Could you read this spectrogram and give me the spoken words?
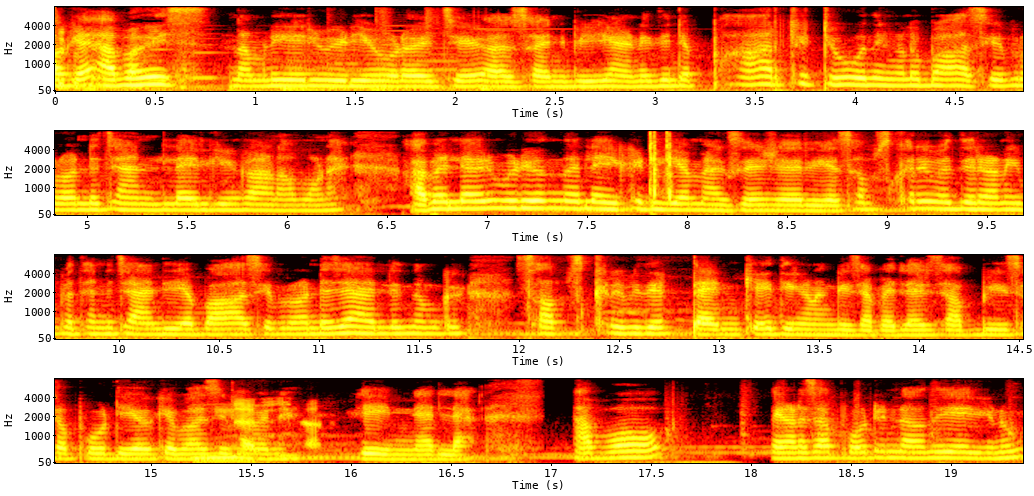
ഓക്കെ അപ്പോൾ ഗൈസ് നമ്മൾ ഈ ഒരു വീഡിയോ കൂടെ വെച്ച് അവസാനിപ്പിക്കുകയാണ്. ഇതിന്റെ പാർട്ട് ടു നിങ്ങൾ ബാസി ബ്രോന്റെ ചാനലിലായിരിക്കും കാണാൻ പോണേ. അപ്പോൾ എല്ലാവരും വീഡിയോ ഒന്ന് ലൈക്ക് അടിക്കുക മാക്സിമം ഷെയർ ചെയ്യുക. സബ്സ്ക്രൈബ് ചെയ്തിട്ടാണെങ്കിൽ ഇപ്പൊ തന്നെ ചാനൽ ചെയ്യുക ബാസി ബ്രോന്റെ ചാനലിൽ നമുക്ക് സബ്സ്ക്രൈബ് ചെയ്ത് ടെൻ കെ എത്തിക്കണം ഗൈസ് അപ്പോൾ എല്ലാവരും സബ് ചെയ്ത് സപ്പോർട്ട് ചെയ്യുക ഓക്കെ ബാസി ബ്രോനെ? പിന്നല്ല. അപ്പോൾ നിങ്ങളുടെ സപ്പോർട്ട് ഉണ്ടാവുമെന്ന് വിചാരിക്കണം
